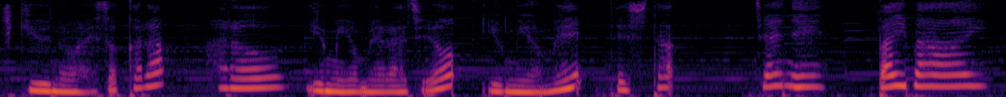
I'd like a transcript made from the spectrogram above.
地球のおへそからハロー、弓嫁ラジオ、弓嫁でした。じゃあね、バイバイ。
